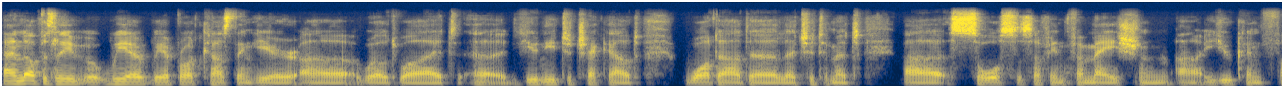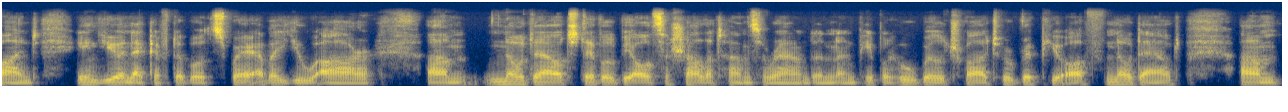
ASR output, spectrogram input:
and obviously we are we are broadcasting here uh, worldwide. Uh, you need to check out what are the legitimate uh, sources of information uh, you can find in your neck of the woods, wherever you are. Um, no doubt there will be also charlatans around and, and people who will try to rip you off, no doubt. Um,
